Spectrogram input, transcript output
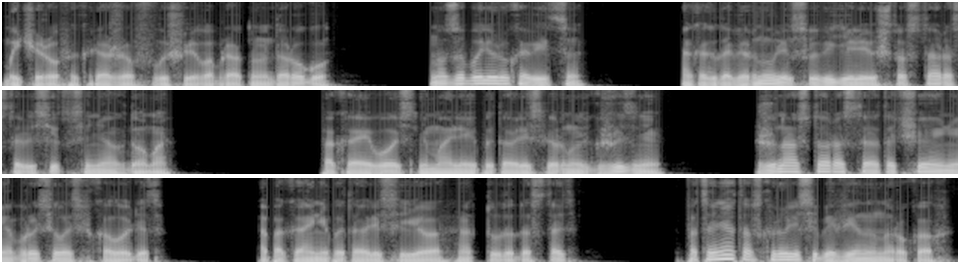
Бочаров и Кряжев вышли в обратную дорогу, но забыли рукавицы, а когда вернулись, увидели, что староста висит в синях дома. Пока его снимали и пытались вернуть к жизни, жена старосты от отчаяния бросилась в колодец, а пока они пытались ее оттуда достать, пацанята вскрыли себе вены на руках.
